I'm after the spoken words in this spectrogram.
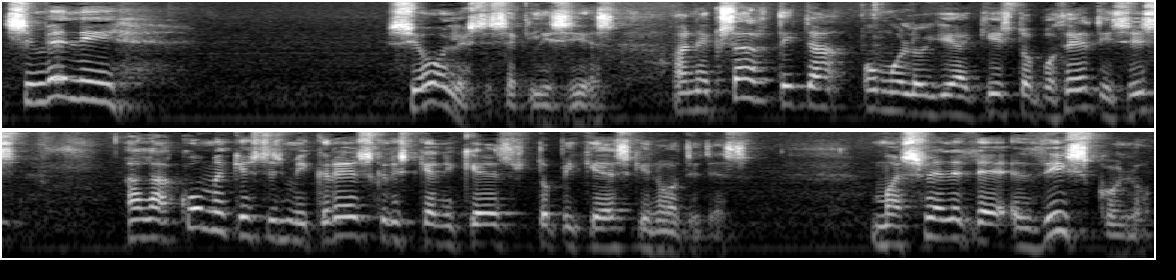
Συμβαίνει σε όλες τις εκκλησίες ανεξάρτητα ομολογιακής τοποθέτησης αλλά ακόμα και στις μικρές χριστιανικές τοπικές κοινότητες. Μας φαίνεται δύσκολο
